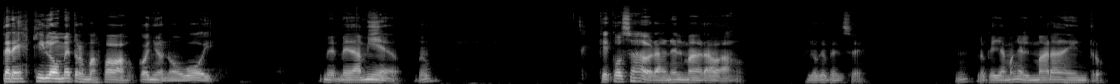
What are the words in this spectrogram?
Tres kilómetros más para abajo. Coño, no voy. Me, me da miedo, ¿no? ¿Qué cosas habrá en el mar abajo? Es lo que pensé. Lo que llaman el mar adentro.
